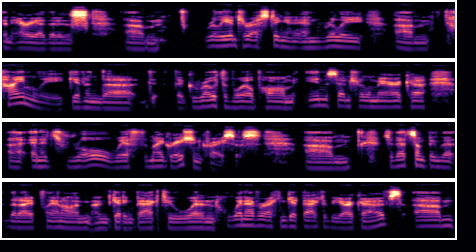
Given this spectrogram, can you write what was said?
an area that is um, really interesting and, and really um, timely given the, the growth of oil palm in Central America uh, and its role with the migration crisis. Um, so that's something that, that I plan on, on getting back to when whenever I can get back to the archives. Um,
